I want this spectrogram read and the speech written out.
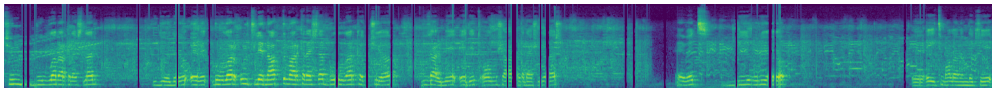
Tüm bullar arkadaşlar. Gidiyordu evet bullar ultilerini attım arkadaşlar. Bullar kaçıyor Güzel bir edit olmuş arkadaşlar. Evet. Bir vuruyor. Ee, eğitim alanındaki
